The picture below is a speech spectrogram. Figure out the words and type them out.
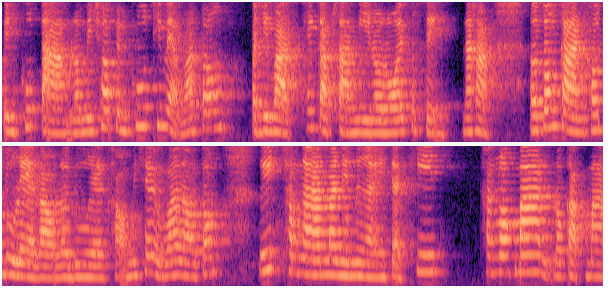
เป็นผู้ตาม เราไม่ชอบเป็นผู้ที่แบบว่าต้องปฏิบัติให้กับสามีเราร้อยเปอร์เซ็นต์นะคะเราต้องการเขาดูแลเราเราดูแลเขาไม่ใช่แบบว่าเราต้องเฮ้ยทำงานมาเหนื่อยแต่ที่ข้างนอกบ้านเรากลับมา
